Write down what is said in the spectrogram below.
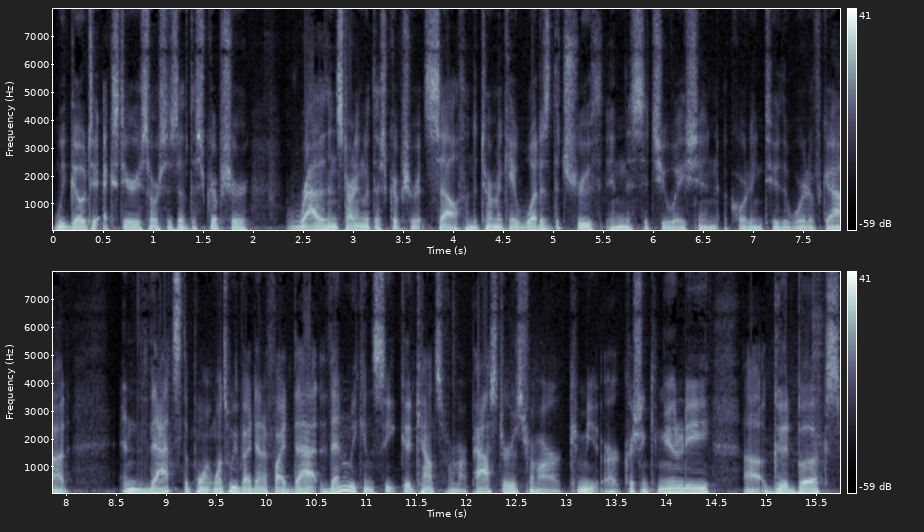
we go to exterior sources of the scripture rather than starting with the scripture itself and determine, okay, what is the truth in this situation according to the word of God? And that's the point. Once we've identified that, then we can seek good counsel from our pastors, from our commu- our Christian community, uh, good books,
